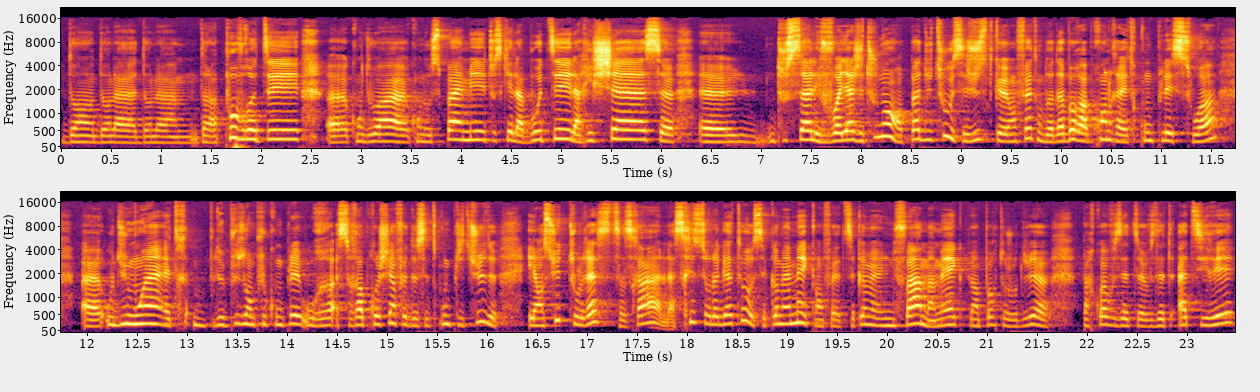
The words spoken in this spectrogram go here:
dans, la, pauvreté, euh, qu'on n'ose pas aimer tout ce qui est la beauté, la richesse, euh, tout ça, les voyages et tout. Non, pas du tout. C'est juste qu'en fait, on doit d'abord apprendre à être complet complet soi, euh, ou du moins être de plus en plus complet, ou se rapprocher en fait de cette complétude. Et ensuite, tout le reste, ça sera la cerise sur le gâteau. C'est comme un mec en fait, c'est comme une femme, un mec, peu importe aujourd'hui euh, par quoi vous êtes, vous êtes attiré.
